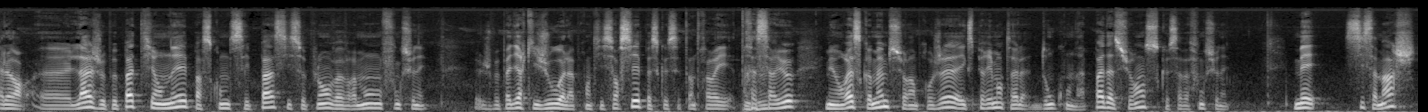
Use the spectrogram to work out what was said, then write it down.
Alors euh, là, je peux pas t'y emmener parce qu'on ne sait pas si ce plan va vraiment fonctionner. Je ne veux pas dire qu'il joue à l'apprenti sorcier parce que c'est un travail très Mhm. sérieux, mais on reste quand même sur un projet expérimental, donc on n'a pas d'assurance que ça va fonctionner. Mais si ça marche,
